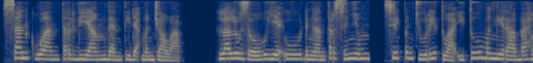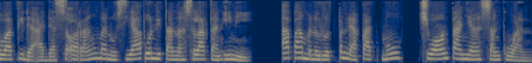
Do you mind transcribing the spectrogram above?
San Kuan terdiam dan tidak menjawab. Lalu Zhou Yeu dengan tersenyum, si pencuri tua itu mengira bahwa tidak ada seorang manusia pun di tanah selatan ini. Apa menurut pendapatmu, Chuan tanya Sang Kuan.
